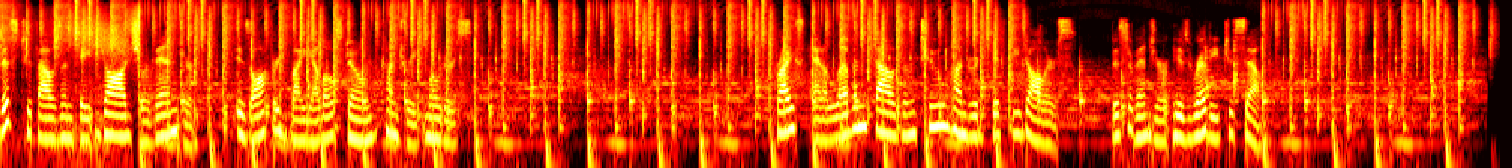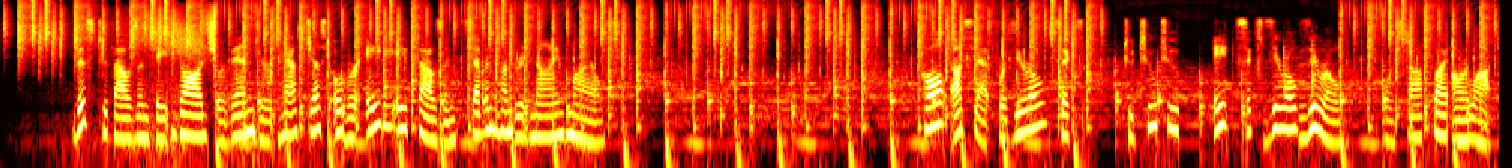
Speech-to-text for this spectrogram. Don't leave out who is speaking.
Speaker 1: This 2008 Dodge Avenger is offered by Yellowstone Country Motors. Price at $11,250. This Avenger is ready to sell. This 2008 Dodge Avenger has just over 88,709 miles. Call us at 406-222-8600 or stop by our lot.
